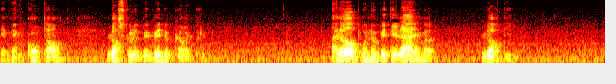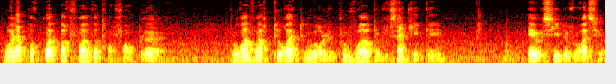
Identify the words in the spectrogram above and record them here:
et même contentes, lorsque le bébé ne pleurait plus. Alors Bruno Bettelheim leur dit Voilà pourquoi parfois votre enfant pleure, pour avoir tour à tour le pouvoir de vous inquiéter et aussi de vous rassurer.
